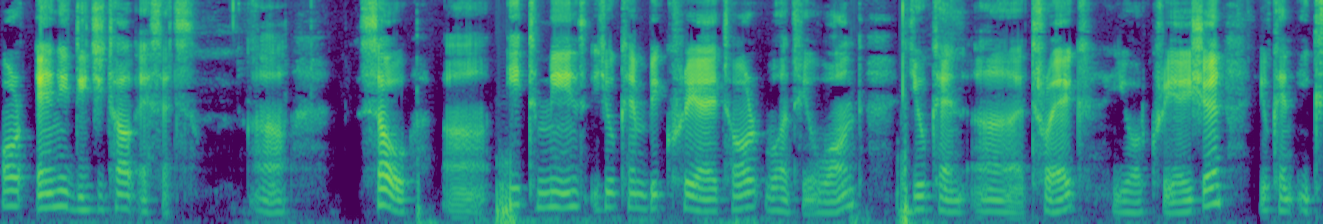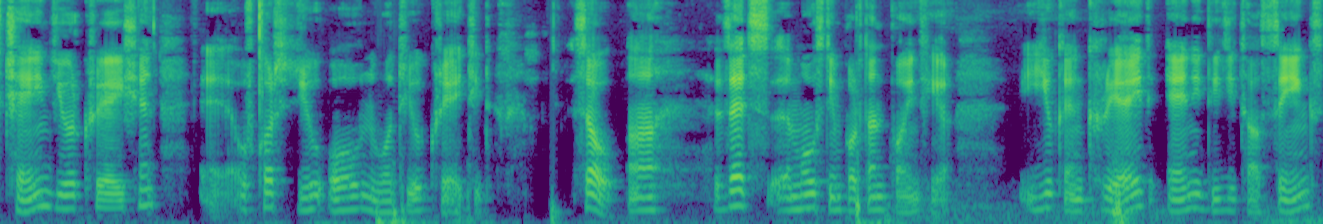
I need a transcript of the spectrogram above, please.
or any digital assets. Uh, so uh, it means you can be creator what you want. You can uh, track your creation. You can exchange your creation. Uh, of course you own what you created. So uh, that's the most important point here. You can create any digital things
